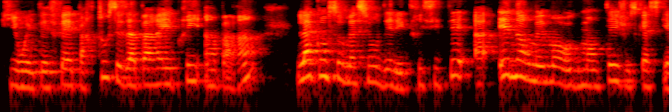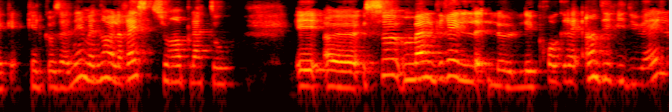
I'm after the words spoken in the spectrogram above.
qui ont été faits par tous ces appareils pris un par un, la consommation d'électricité a énormément augmenté jusqu'à ce qu'il y a quelques années. Maintenant, elle reste sur un plateau. Et euh, ce, malgré les progrès individuels,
